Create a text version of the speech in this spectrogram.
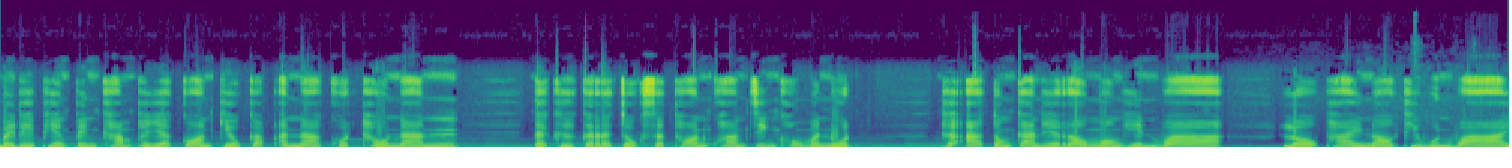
ไม่ได้เพียงเป็นคำพยากรณ์เกี่ยวกับอนาคตเท่านั้น แต่คือกระจกสะท้อนความจริงของมนุษย์ เธออาจต้องการให้เรามองเห็นว่า โลกภายนอกที่วุ่นวาย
